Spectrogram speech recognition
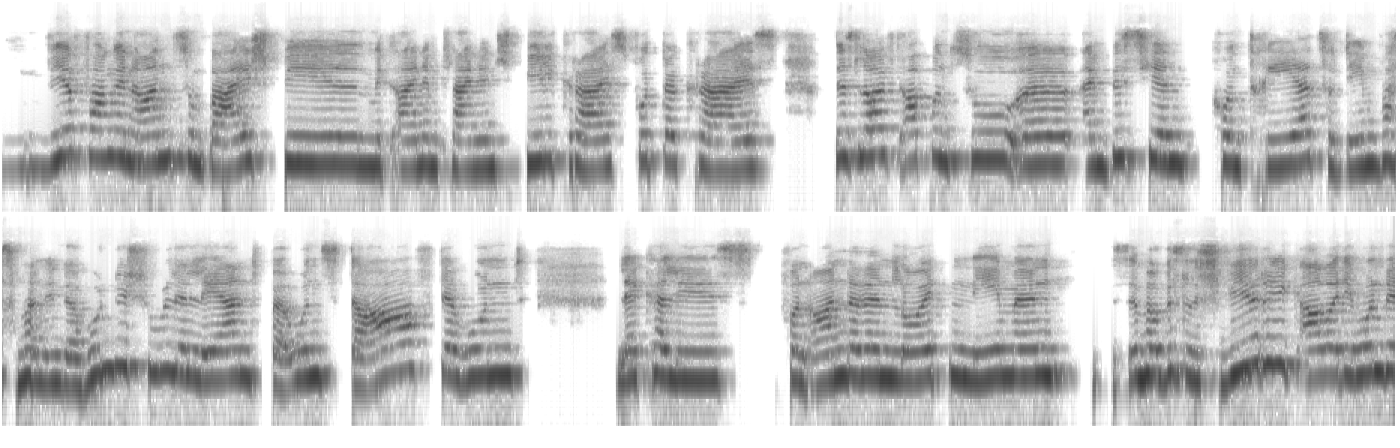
Wir fangen an zum Beispiel mit einem kleinen Spielkreis, Futterkreis. Das läuft ab und zu äh, ein bisschen konträr zu dem, was man in der Hundeschule lernt. Bei uns darf der Hund Leckerlis, von anderen Leuten nehmen. Ist immer ein bisschen schwierig, aber die Hunde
